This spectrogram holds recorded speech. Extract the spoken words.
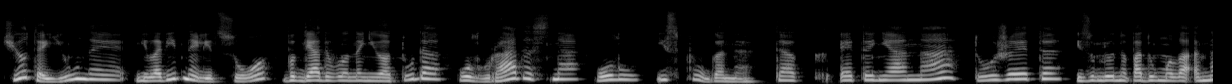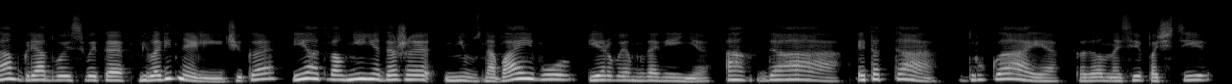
Чье-то юное, миловидное лицо выглядывало на нее оттуда полурадостно, полуиспуганно. «Так это не она? Тоже это?» — изумленно подумала она, вглядываясь в это миловидное личико и от волнения даже не узнавая его в первое мгновение. «Ах, да, это та, другая», — сказала на себе почти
